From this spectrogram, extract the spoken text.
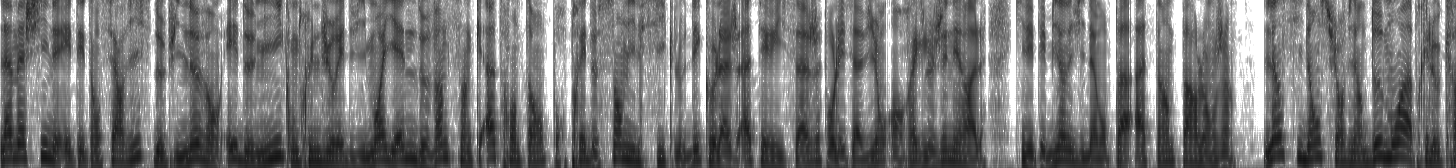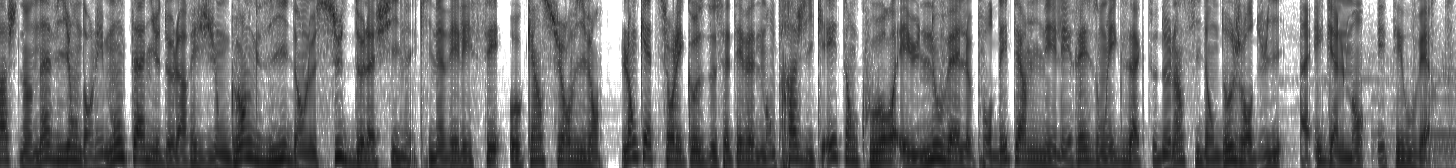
La machine était en service depuis 9 ans et demi contre une durée de vie moyenne de 25 à 30 ans pour près de 100 000 cycles décollage-atterrissage pour les avions en règle générale, qui n'étaient bien évidemment pas atteints par l'engin. L'incident survient deux mois après le crash d'un avion dans les montagnes de la région Guangxi, dans le sud de la Chine, qui n'avait laissé aucun survivant. L'enquête sur les causes de cet événement tragique est en cours et une nouvelle pour déterminer les raisons exactes de l'incident d'aujourd'hui a également été ouverte.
